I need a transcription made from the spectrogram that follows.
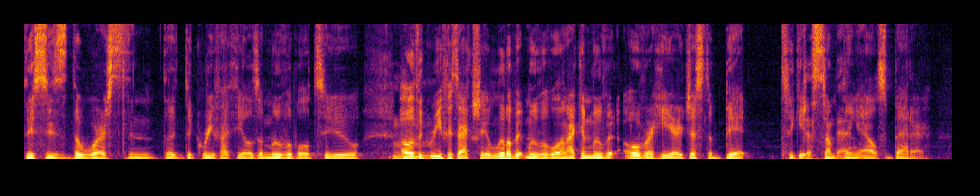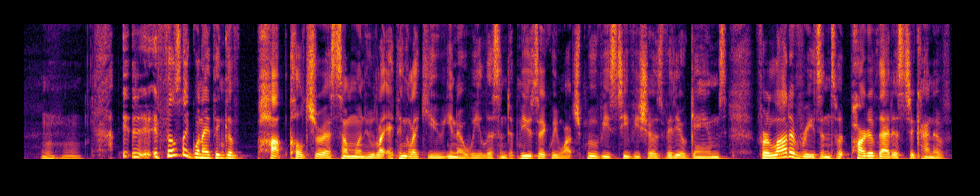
this is the worst and the, the grief I feel is immovable to, mm-hmm. oh, the mm-hmm. grief is actually a little bit movable and I can move it over here just a bit to get just something else better. Mm-hmm. It, feels like when I think of pop culture as someone who, like, I think like you, you know, we listen to music, we watch movies, TV shows, video games for a lot of reasons, but part of that is to kind of,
